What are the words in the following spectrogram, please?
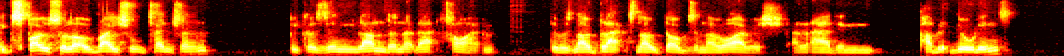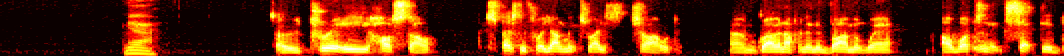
exposed to a lot of racial tension because in London at that time there was no blacks, no dogs, and no Irish allowed in public buildings. Yeah. So it was pretty hostile, especially for a young mixed race child, um, growing up in an environment where I wasn't accepted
